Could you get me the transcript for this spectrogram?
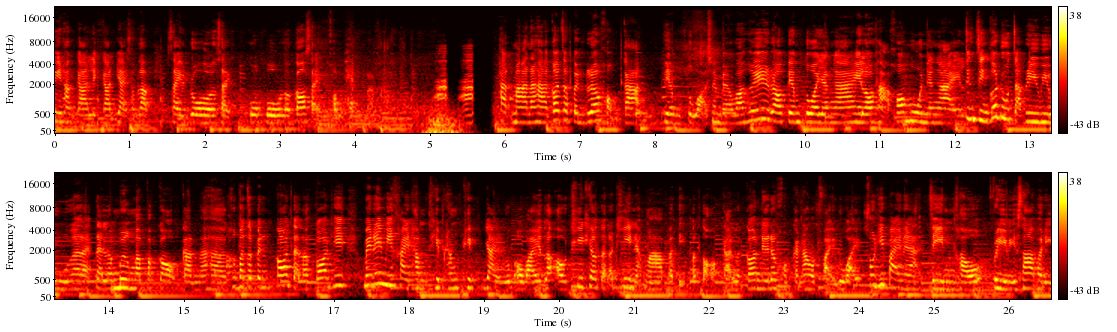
มีทางการเล็กการ์ดใหญ่สำหรับใส่โดรใส่โกโปรแล้วก็ใส่คอมแพคนะ Ha ha! ถัดมานะคะก็จะเป็นเรื่องของการเตรียมตัวใช่ไหมว่าเฮ้ยเราเตรียมตัวยังไง เราหาข้อมูลยังไง จริง ๆ ก็ดูจากรีวิวนั่นแหละแต่ละเมืองมาประกอบกันนะคะ คือมันจะเป็นก้อนแต่ละก้อนที่ไม่ได้มีใครทำทริปทั้งทริปใหญ่รวมเอาไว้แล้วเอาที่เที่ยวแต่ละที่เนี่ยมาปฏิประต่อกัน แล้วก็ในเรื่องของการนั่งรถไฟด้วย ช่วงที่ไปเนี่ยจีนเขาฟรีวีซ่าพอดี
